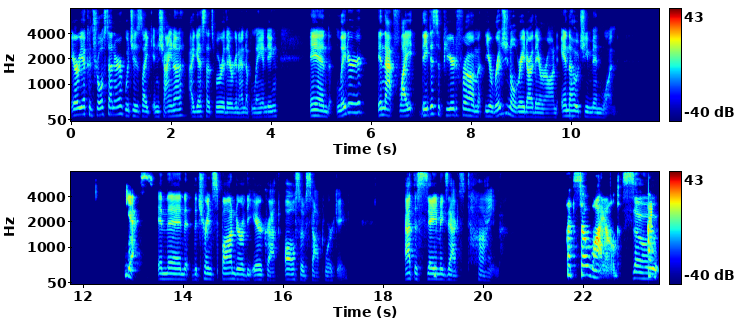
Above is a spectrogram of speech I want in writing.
Area Control Center, which is like in China. I guess that's where they were going to end up landing. And later in that flight, they disappeared from the original radar they were on and the Ho Chi Minh one. Yes. And then the transponder of the aircraft also stopped working at the same exact time. That's so wild. So I-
